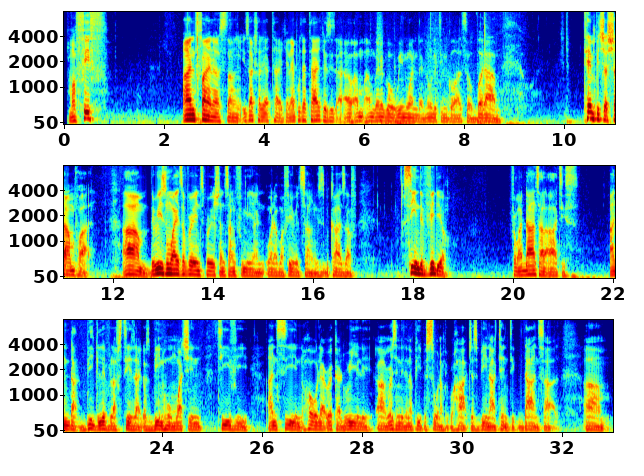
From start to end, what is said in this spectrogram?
My fifth and final song is actually a tie. Can I put a tie? Because I'm, I'm going to go Wayne Wonder no letting go also. But um, Temperature Sean Um, the reason why it's a very inspirational song for me and one of my favorite songs is because of seeing the video from a dancehall artist and that big level of stage, like just being home watching TV and seeing how that record really um, resonated in people's soul and people's heart, just being authentic dancehall. Um,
